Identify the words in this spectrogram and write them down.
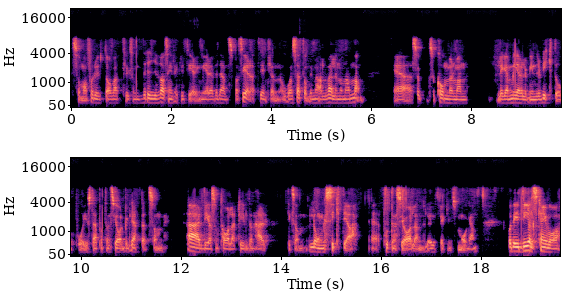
som man får ut av att liksom driva sin rekrytering mer evidensbaserat, egentligen oavsett om det är med Alva eller någon annan, eh, så, så kommer man lägga mer eller mindre vikt på just det här potentialbegreppet som är det som talar till den här liksom, långsiktiga eh, potentialen eller utvecklingsförmågan. Och det är dels kan ju vara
